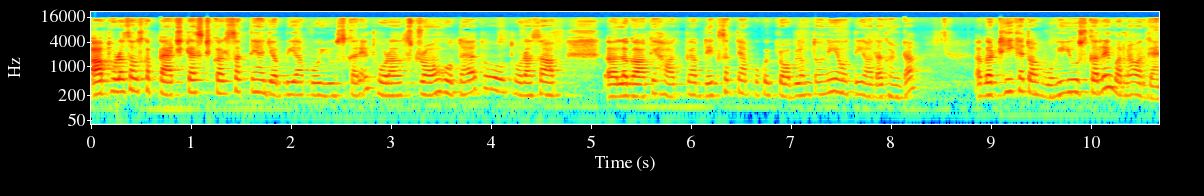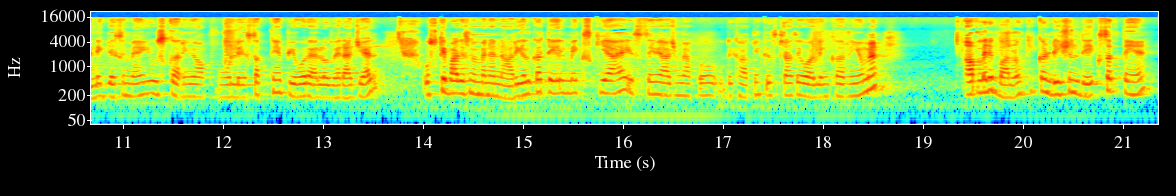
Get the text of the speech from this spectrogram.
आप थोड़ा सा उसका पैच टेस्ट कर सकते हैं, जब भी आप वो यूज़ करें, थोड़ा स्ट्रॉन्ग होता है तो थोड़ा सा आप लगा के हाथ पर आप देख सकते हैं, आपको कोई प्रॉब्लम तो नहीं होती आधा घंटा। अगर ठीक है तो आप वही यूज़ कर रहे हैं, वरना ऑर्गेनिक जैसे मैं यूज़ कर रही हूँ, आप वो ले सकते हैं प्योर एलोवेरा जेल उसके बाद इसमें मैंने नारियल का तेल मिक्स किया है, इससे आज मैं आपको दिखाती हूँ किस तरह से ऑयलिंग कर रही हूँ मैं। आप मेरे बालों की कंडीशन देख सकते हैं।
